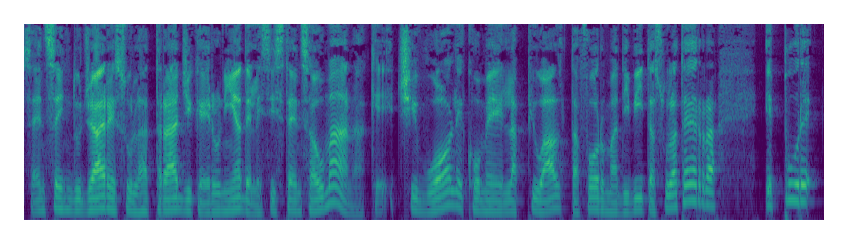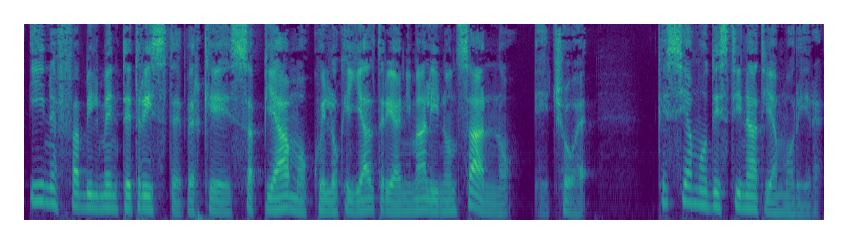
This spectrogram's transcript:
senza indugiare sulla tragica ironia dell'esistenza umana, che ci vuole come la più alta forma di vita sulla terra, eppure ineffabilmente triste perché sappiamo quello che gli altri animali non sanno, e cioè che siamo destinati a morire.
